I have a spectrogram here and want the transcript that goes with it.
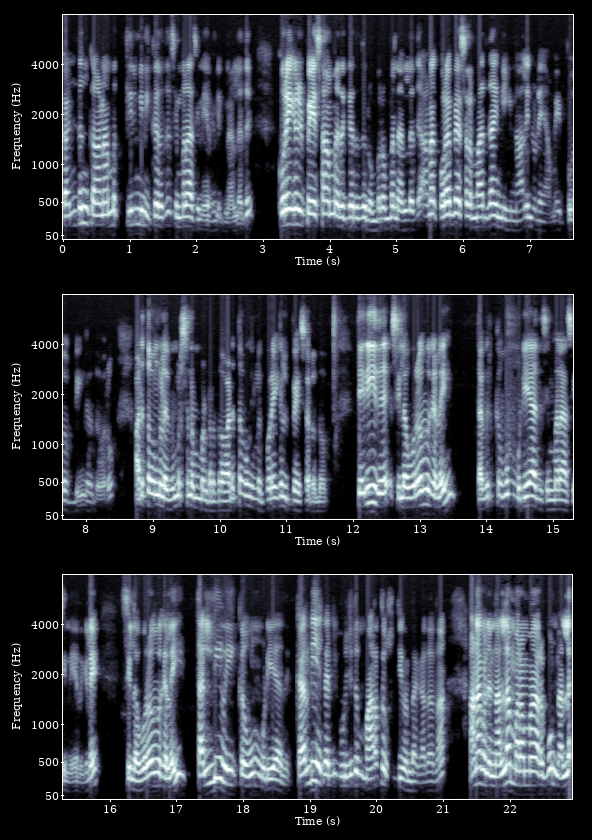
கண்டும் காணாம திரும்பி நிற்கிறது சிம்மராசி நேர்களுக்கு நல்லது. குறைகள் பேசாம இருக்கிறது ரொம்ப ரொம்ப நல்லது. ஆனா குறை பேசுற மாதிரி தான் இன்னைக்கு நாளினுடைய அமைப்பு அப்படிங்கிறது வரும். அடுத்தவங்களை விமர்சனம் பண்றதோ அடுத்தவங்களை குறைகள் பேசுறதோ தெரியுது. சில உறவுகளை தவிர்க்கவும் முடியாது சிம்மராசி நேர்களே சில உறவுகளை தள்ளி வைக்கவும் முடியாது. கரடியை கட்டி குடிச்சிட்டு மரத்தை சுத்தி வந்த கதை தான். ஆனா கொஞ்சம் நல்ல மரமா இருக்கும் நல்ல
